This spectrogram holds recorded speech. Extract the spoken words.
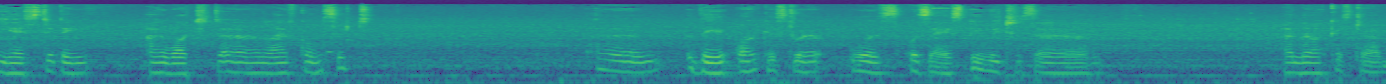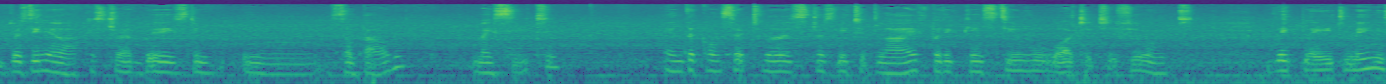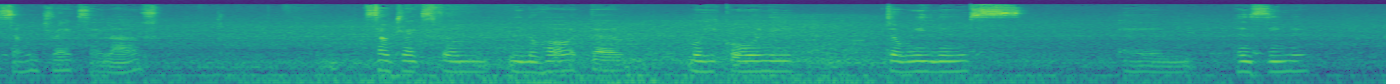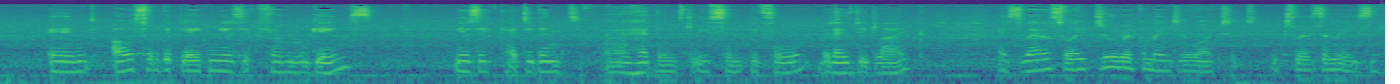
Yesterday, I watched a live concert. Um, the orchestra was OSESP, which is a, an orchestra, Brazilian orchestra based in, in São Paulo, my city. And the concert was transmitted live, but you can still watch it if you want. They played many soundtracks I love soundtracks from Nino Rota, Morricone, John Williams, um, Hans Zimmer, and also they played music from games, music I didn't, I hadn't listened before, but I did like as well. So I do recommend you watch it. It was amazing.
